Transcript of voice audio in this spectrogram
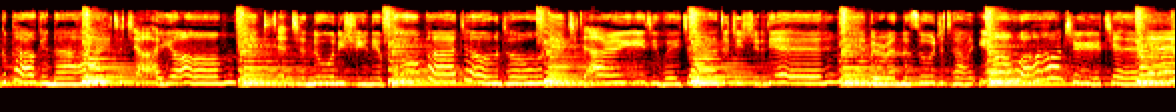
个抛开那孩子爱用。渐渐努力训练，不怕疼痛。其他人已经回家，就几十练，没人能阻止他勇往直前。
